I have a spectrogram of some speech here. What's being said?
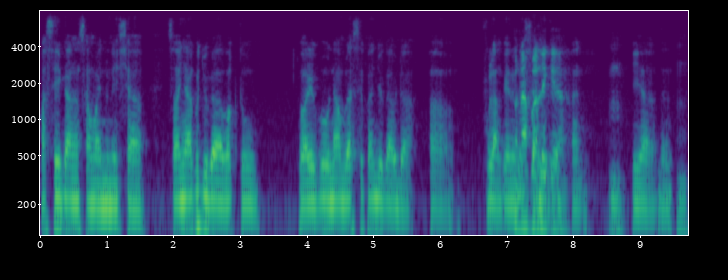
pasti kangen sama Indonesia. Soalnya aku juga waktu 2016 itu kan juga udah eh, pulang ke Pernah Indonesia. balik ya? Kan. Hmm. Iya, dan Hmm.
